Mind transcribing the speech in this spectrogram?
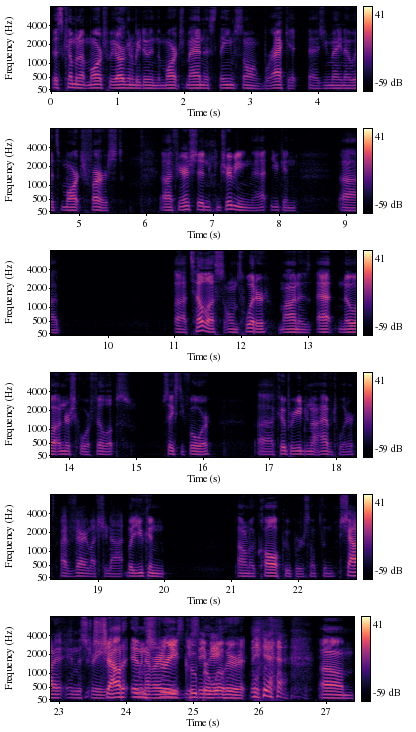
this coming up March, we are going to be doing the March Madness theme song bracket. As you may know, it's March 1st. Uh, if you're interested in contributing that, you can uh, uh, tell us on Twitter. Mine is at Noah underscore Phillips 64. Uh, Cooper, you do not have a Twitter, I very much do not. but you can, I don't know, call Cooper or something. Shout it in the street. Shout it in the whenever you- street. you see Cooper will hear it. yeah. Um,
